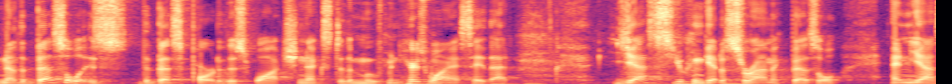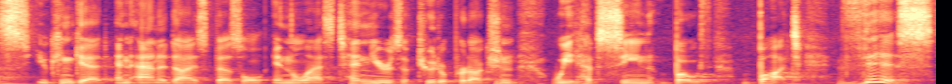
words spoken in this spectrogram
Now the bezel is the best part of this watch next to the movement. Here's why I say that. Yes, you can get a ceramic bezel, and yes, you can get an anodized bezel. In the last 10 years of Tudor production, we have seen both. But this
